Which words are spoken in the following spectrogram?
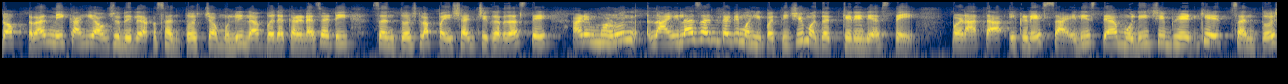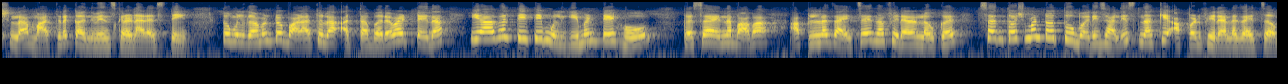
डॉक्टरांनी काही औषध दिले. आता संतोषच्या मुलीला बरं करण्यासाठी संतोषला पैशांची गरज असते आणि म्हणून नाईलाजाने त्यांनी महिपतीची मदत केलेली असते. पण आता इकडे सायलीस त्या मुलीची भेट घेत संतोषला मात्र कन्व्हिन्स करणार असते. तो मुलगा म्हणतो बाळा तुला आत्ता बरं वाटतंय ना? यावरती ती मुलगी म्हणते हो. कसं आहे ना बाबा आपल्याला जायचं आहे ना फिरायला लवकर संतोष म्हणतो तू बरी झालीस ना की आपण फिरायला जायचं.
